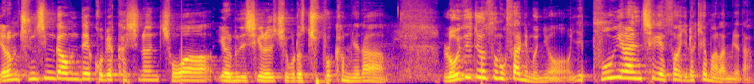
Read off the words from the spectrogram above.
여러분 중심 가운데 고백하시는 저와 여러분 되시기를 주으로 축복합니다. 로이드 존스 목사님은요, 이 부흥이라는 책에서 이렇게 말합니다.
